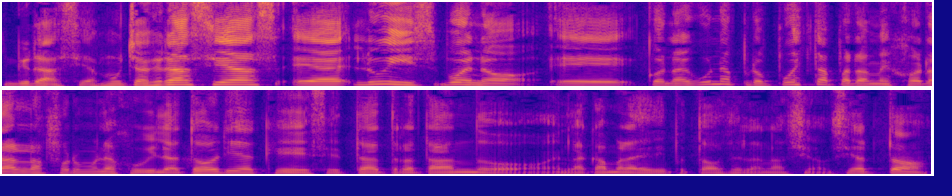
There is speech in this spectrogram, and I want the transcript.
Gracias, muchas gracias. Eh, Luis, bueno, eh, con alguna propuesta para mejorar la fórmula jubilatoria que se está tratando en la Cámara de Diputados de la Nación, ¿cierto?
